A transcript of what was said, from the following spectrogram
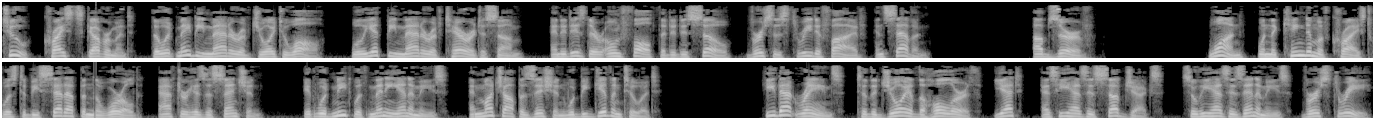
2. Christ's government, though it may be matter of joy to all, will yet be matter of terror to some, and it is their own fault that it is so. Verses 3 to 5 and 7. Observe 1. When the kingdom of Christ was to be set up in the world, after his ascension, it would meet with many enemies, and much opposition would be given to it. He that reigns, to the joy of the whole earth, yet, as he has his subjects, so he has his enemies, verse 3,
